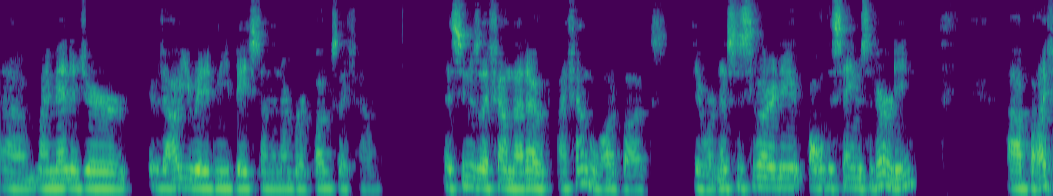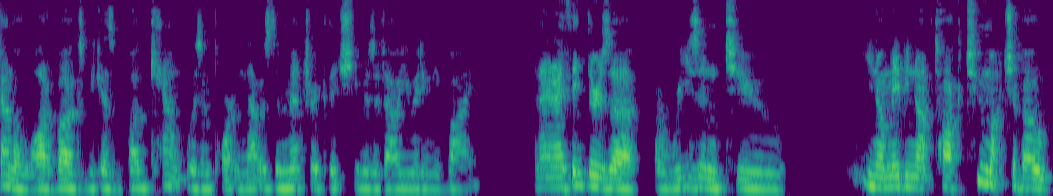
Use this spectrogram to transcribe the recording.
uh, my manager evaluated me based on the number of bugs I found. As soon as I found that out, I found a lot of bugs. They weren't necessarily all the same severity, uh, but I found a lot of bugs because bug count was important. That was the metric that she was evaluating me by. And I, I think there's a, a reason to, you know, maybe not talk too much about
